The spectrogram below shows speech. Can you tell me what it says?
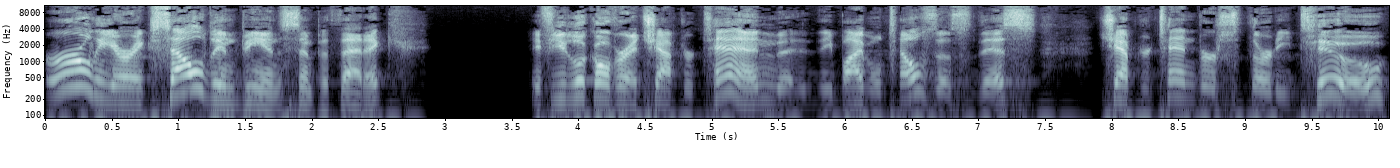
earlier excelled in being sympathetic. If you look over at chapter 10, the Bible tells us this. Chapter 10, verse 32.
